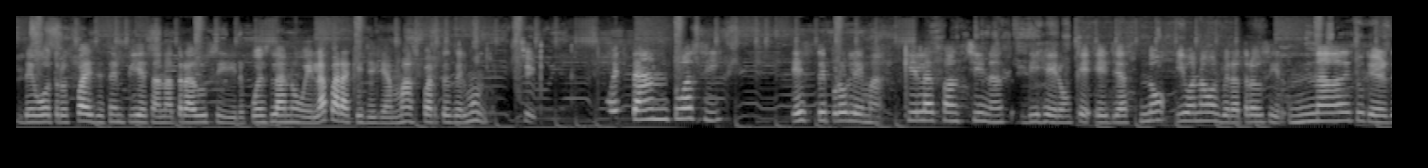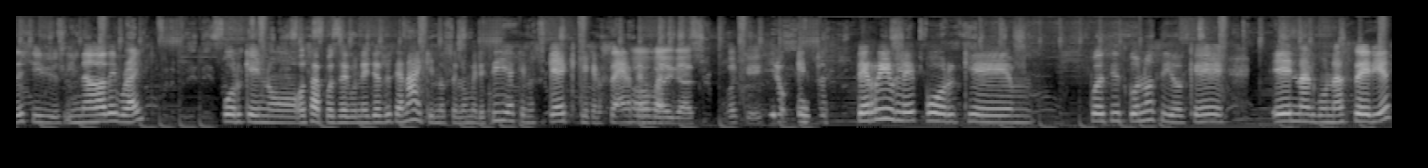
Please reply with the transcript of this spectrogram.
de otros países empiezan a traducir pues la novela para que llegue a más partes del mundo. Sí. Fue tanto así este problema que las fans chinas dijeron que ellas no iban a volver a traducir nada de Together de Sirius y nada de Bright porque no, o sea, pues según ellas decían, ay, que no se lo merecía, que no sé qué, que, que no sé. Oh my god, ok. Pero eso es terrible porque, pues sí es conocido que en algunas series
